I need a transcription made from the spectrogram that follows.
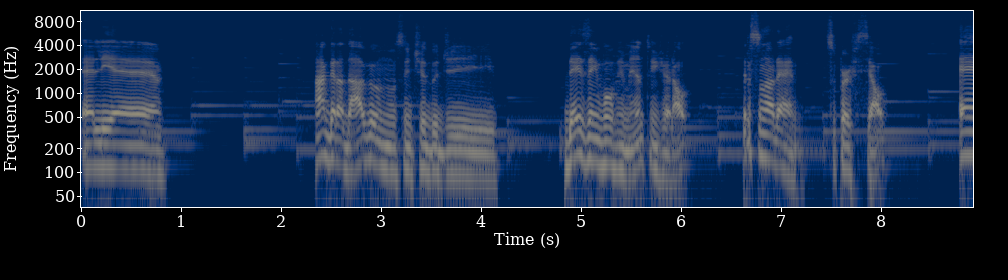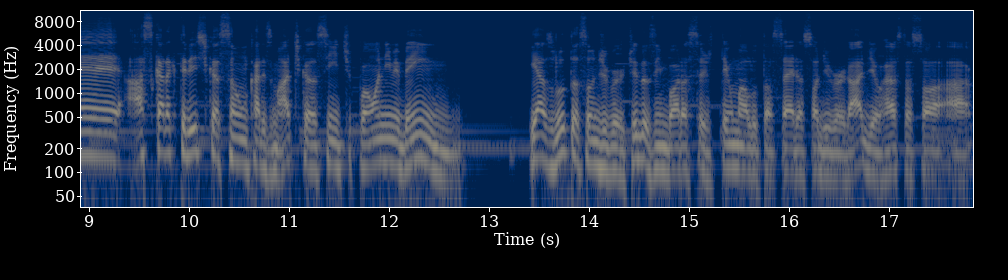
Ele é agradável no sentido de desenvolvimento em geral. Trilha sonora é superficial. É, as características são carismáticas, assim, tipo, é um anime bem. E as lutas são divertidas, embora seja, tenha uma luta séria só de verdade, o resto é só a,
